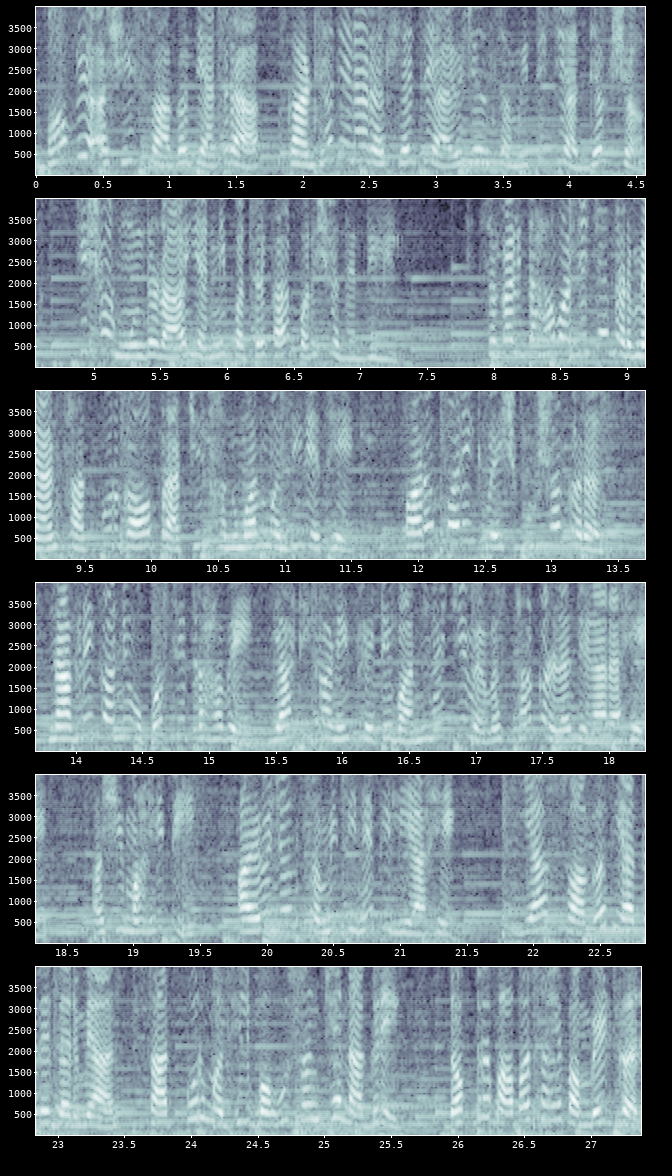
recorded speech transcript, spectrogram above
भव्य अशी स्वागत यात्रा काढण्यात येणार असल्याचे आयोजन समितीचे अध्यक्ष किशोर मुंदडा यांनी पत्रकार परिषदेत दिली. सकाळी दहा वाजेच्या दरम्यान सातपूर गाव प्राचीन हनुमान मंदिर येथे पारंपरिक वेशभूषा करत नागरिकांनी उपस्थित राहावे या ठिकाणी फेटे बांधण्याची व्यवस्था करण्यात येणार आहे अशी माहिती आयोजन समितीने दिली आहे. या स्वागत यात्रेदरम्यान सातपूर मधील बहुसंख्य नागरिक डॉक्टर बाबासाहेब आंबेडकर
